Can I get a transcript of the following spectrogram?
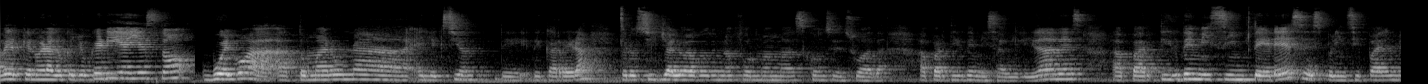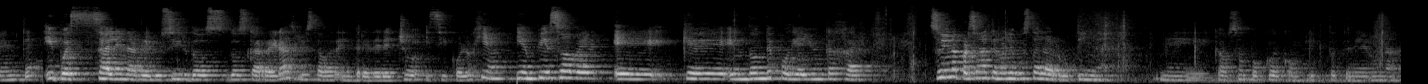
ver que no era lo que yo quería y esto, vuelvo a, tomar una elección de, de, carrera, pero sí ya lo hago de una forma más consensuada, a partir de mis habilidades, a partir de mis intereses principalmente. Y pues salen a relucir dos, dos carreras, yo estaba entre derecho y psicología, y empiezo a ver eh, que en dónde podía yo encajar. Soy una persona que no le gusta la rutina, me causa un poco de conflicto tener una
